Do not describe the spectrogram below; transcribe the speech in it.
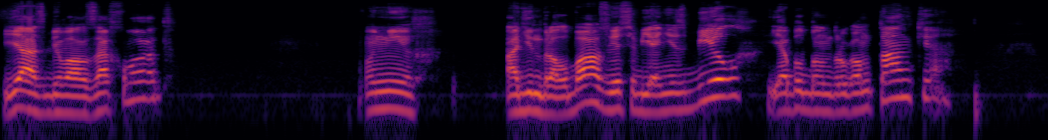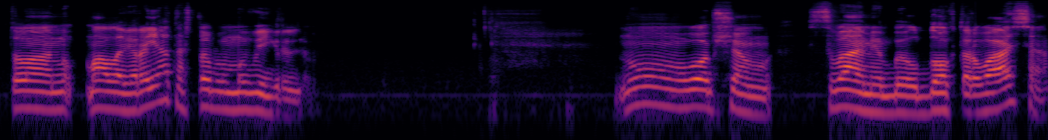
Я сбивал захват. У них один брал базу. Если бы я не сбил, я был бы на другом танке, то маловероятно, чтобы мы выиграли. Ну, в общем, с вами был доктор Вася.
